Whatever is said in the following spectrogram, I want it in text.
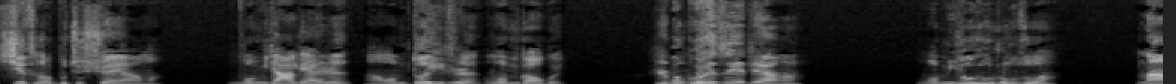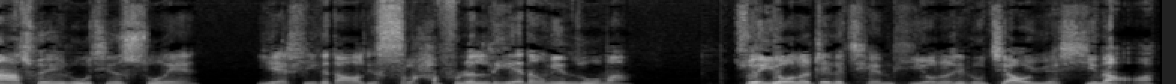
希特勒不就宣扬吗？我们雅利安人啊，我们德意志人，我们高贵。日本鬼子也这样啊，我们优秀种族啊。纳粹入侵苏联也是一个道理，斯拉夫人劣等民族嘛。所以有了这个前提，有了这种教育啊、洗脑啊，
